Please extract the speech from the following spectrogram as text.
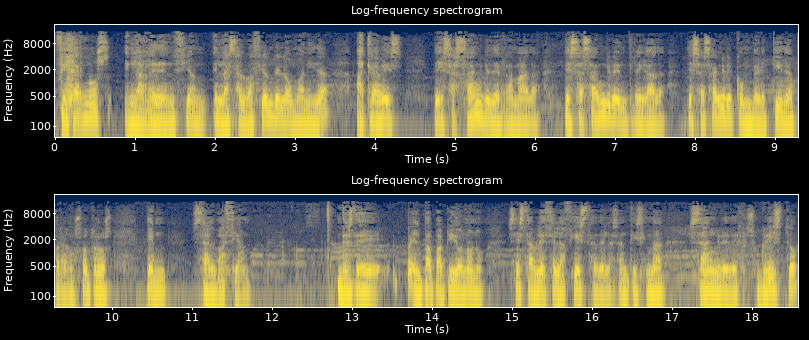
Fijarnos en la redención, en la salvación de la humanidad a través de esa sangre derramada, de esa sangre entregada, de esa sangre convertida para nosotros en salvación. Desde el Papa Pío IX se establece la fiesta de la Santísima Sangre de Jesucristo,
